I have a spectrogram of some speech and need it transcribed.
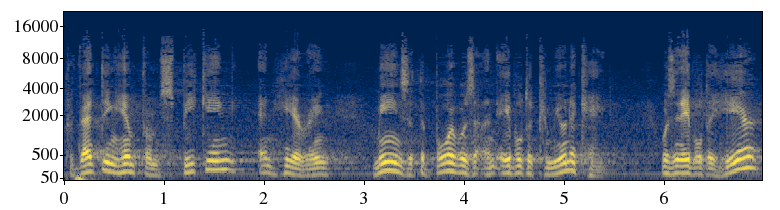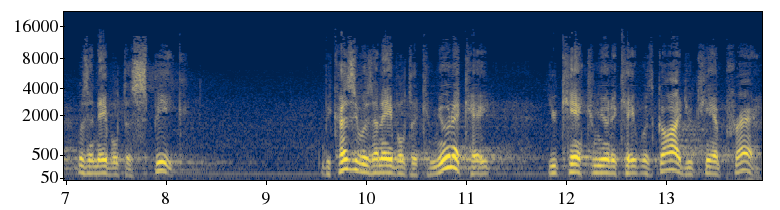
Preventing him from speaking and hearing means that the boy was unable to communicate, was unable to hear, was unable to speak. Because he was unable to communicate, you can't communicate with God, you can't pray.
